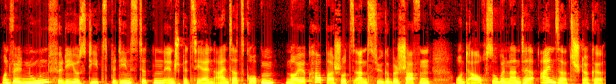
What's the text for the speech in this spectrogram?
und will nun für die Justizbediensteten in speziellen Einsatzgruppen neue Körperschutzanzüge beschaffen und auch sogenannte Einsatzstöcke.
